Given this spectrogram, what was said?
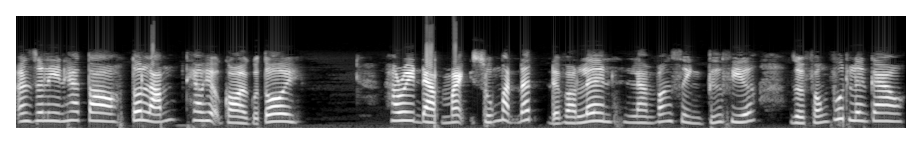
Angeline hét to, tốt lắm, theo hiệu còi của tôi. Harry đạp mạnh xuống mặt đất để vọt lên, làm văng sình tứ phía, rồi phóng vút lên cao.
